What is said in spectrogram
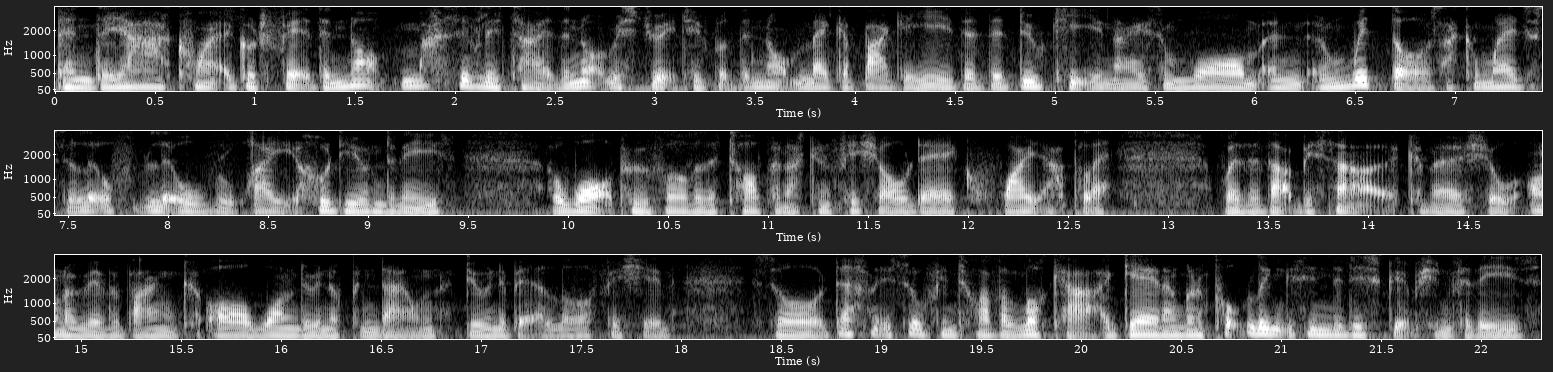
and they are quite a good fit. They're not massively tight, they're not restrictive, but they're not mega baggy either. They do keep you nice and warm. And, and with those, I can wear just a little little light hoodie underneath, a waterproof over the top, and I can fish all day quite happily whether that be sat at a commercial on a riverbank or wandering up and down doing a bit of lure fishing. So definitely something to have a look at. Again, I'm going to put links in the description for these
